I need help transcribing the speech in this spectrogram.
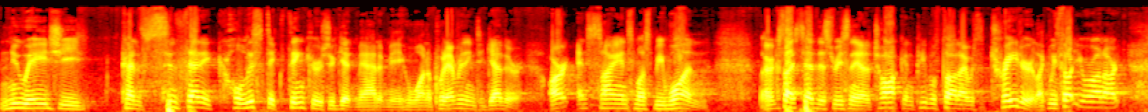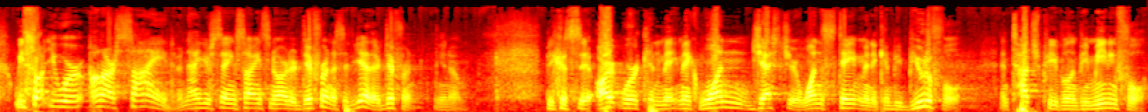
new agey, kind of synthetic, holistic thinkers who get mad at me, who want to put everything together. Art and science must be one. Because I said this recently at a talk, and people thought I was a traitor. Like we thought you were on our, we thought you were on our side, but now you're saying science and art are different. I said, yeah, they're different. You know, because the artwork can make, make one gesture, one statement. It can be beautiful and touch people and be meaningful.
